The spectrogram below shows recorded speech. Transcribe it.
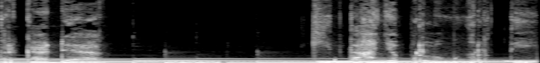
Terkadang kita hanya perlu mengerti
